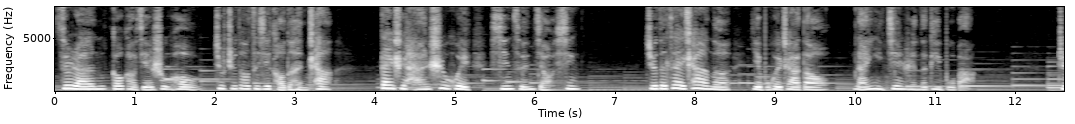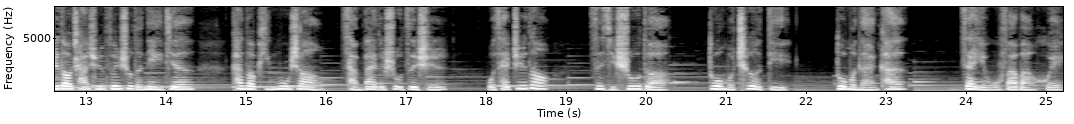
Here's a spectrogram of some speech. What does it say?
虽然高考结束后就知道自己考得很差，但是还是会心存侥幸，觉得再差呢，也不会差到难以见人的地步吧。直到查询分数的那一天，看到屏幕上惨败的数字时，我才知道自己输的多么彻底，多么难堪，再也无法挽回。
